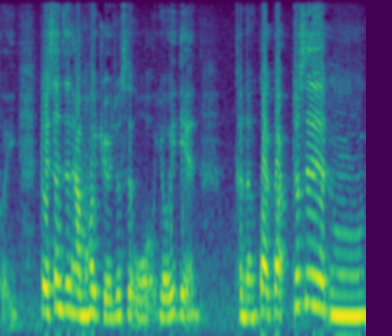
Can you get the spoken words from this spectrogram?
而已。对，甚至他们会觉得就是我有一点可能怪怪，就是嗯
